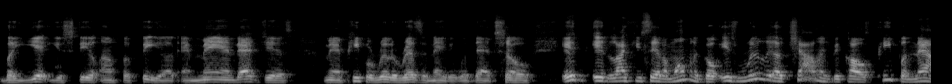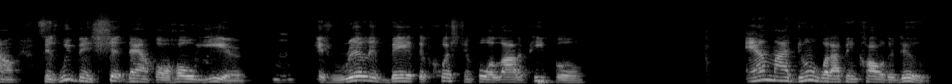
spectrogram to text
but yet you're still unfulfilled. And man, that just man, people really resonated with that. So it it like you said a moment ago, it's really a challenge because people now, since we've been shut down for a whole year, mm-hmm. it's really begged the question for a lot of people am I doing what I've been called to do?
